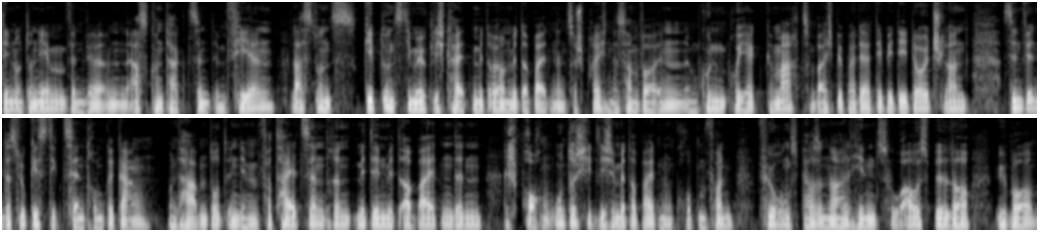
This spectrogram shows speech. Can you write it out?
den Unternehmen, wenn wir in Erstkontakt sind, empfehlen. Lasst uns, gebt uns die Möglichkeit, mit euren Mitarbeitenden zu sprechen. Das haben wir in, im Kundenprojekt gemacht, zum Beispiel bei der DBD Deutschland, sind wir in das Logistikzentrum gegangen und haben dort in den Verteilzentren mit den Mitarbeitenden gesprochen. Unterschiedliche Mitarbeitendengruppen von Führungspersonal hin zu Ausbilder über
